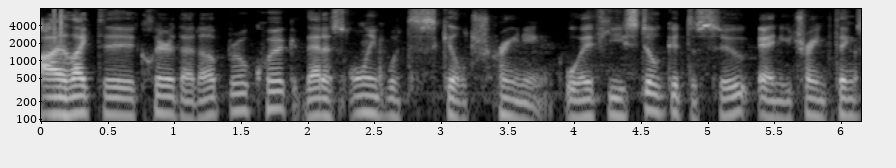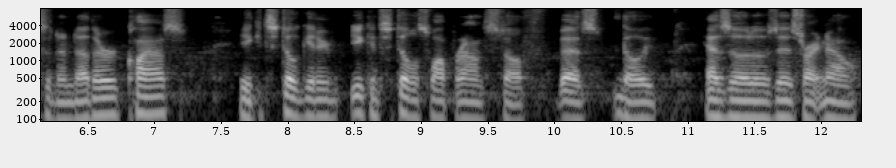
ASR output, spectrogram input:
I like to clear that up real quick. That is only with skill training. Well, if you still get the suit and you train things in another class, you can still get. You can still swap around stuff as though as Odo's is right now.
